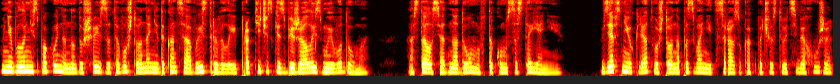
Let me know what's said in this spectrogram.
Мне было неспокойно на душе из-за того, что она не до конца выздоровела и практически сбежала из моего дома. Осталась одна дома в таком состоянии. Взяв с нее клятву, что она позвонит сразу, как почувствует себя хуже,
